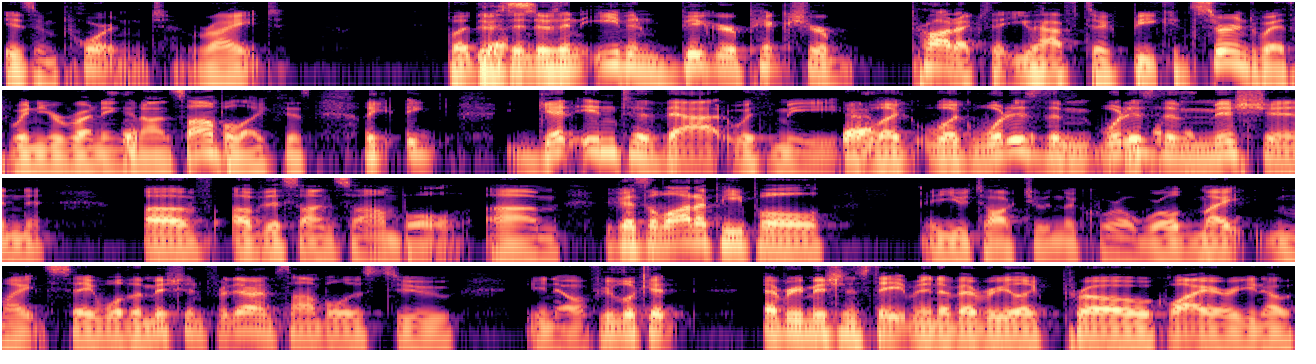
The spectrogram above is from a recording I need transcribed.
is important, right? But there's yes. an, there's an even bigger picture product that you have to be concerned with when you're running sure. an ensemble like this. Like get into that with me. Yeah. Like like what is the what is the mission of of this ensemble? Um, because a lot of people you talk to in the choral world might might say, well, the mission for their ensemble is to, you know, if you look at every mission statement of every like pro choir, you know,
